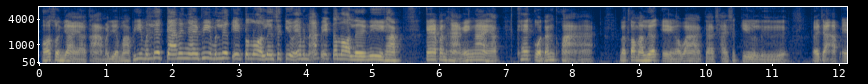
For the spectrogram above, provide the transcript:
เพราะส่วนใหญ่อะถามมาเยอะมากพี่มันเลือกการดยังไง พี่มันเลือกเองตลอดเลยสกิลเองมันอัพเองตลอดเลยนี่ครับแก้ปัญหาง่ายๆครับแค่กดด้านขวา แล้วก็มาเลือกเองว่าจะใช้สกิลหรือ เลยจะอัพเอ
